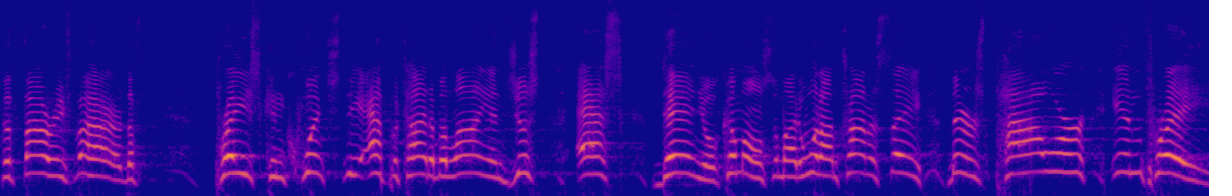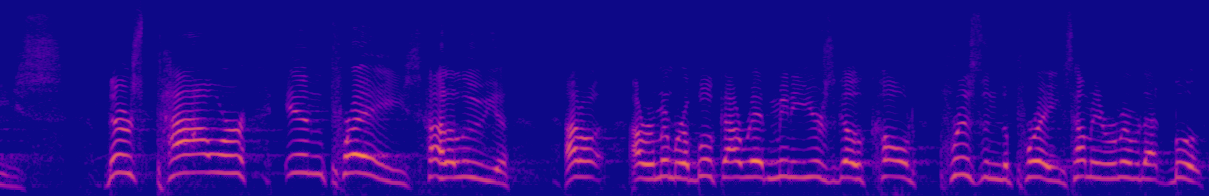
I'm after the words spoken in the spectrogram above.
the fiery fire. The praise can quench the appetite of a lion. Just ask Daniel. Come on, somebody. What I'm trying to say, there's power in praise. There's power in praise. Hallelujah. I, don't, I remember a book I read many years ago called Prison to Praise. How many remember that book?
